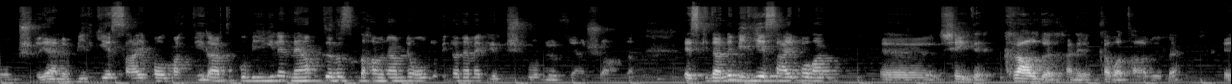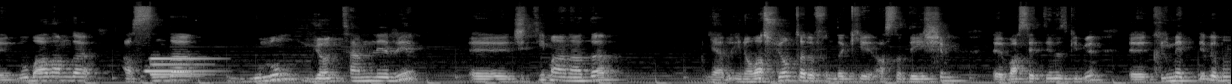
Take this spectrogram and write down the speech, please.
e, olmuştu. Yani bilgiye sahip olmak değil artık bu bilgiyle ne yaptığınızın daha önemli olduğu bir döneme girmiş bulunuyoruz yani şu anda. Eskiden de bilgiye sahip olan e, şeydi, kraldı hani kaba tabirle. E, bu bağlamda aslında bunun yöntemleri e, ciddi manada yani inovasyon tarafındaki aslında değişim e, bahsettiğiniz gibi e, kıymetli ve bu,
